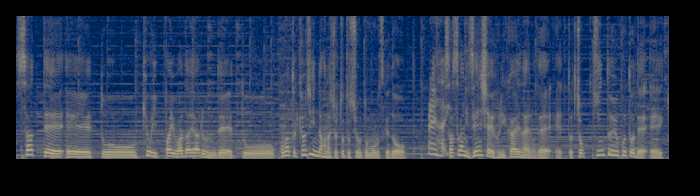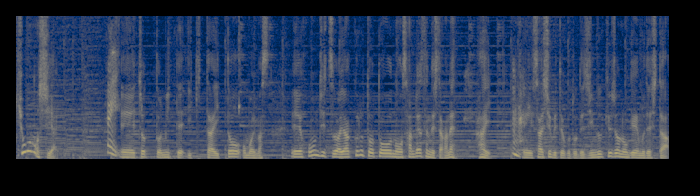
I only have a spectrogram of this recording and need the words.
さて、えー、と今日いっぱい話題あるんで、えっと、この後巨人の話をちょっとしようと思うんですけどはいはい。さすがに全試合振り返れないので、えっと、直近ということで、えー今日の試合、はい。えーちょっと見ていきたいと思います。えー本日はヤクルトとの3連戦でしたかね、はい。えー最終日ということで神宮球場のゲームでした、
